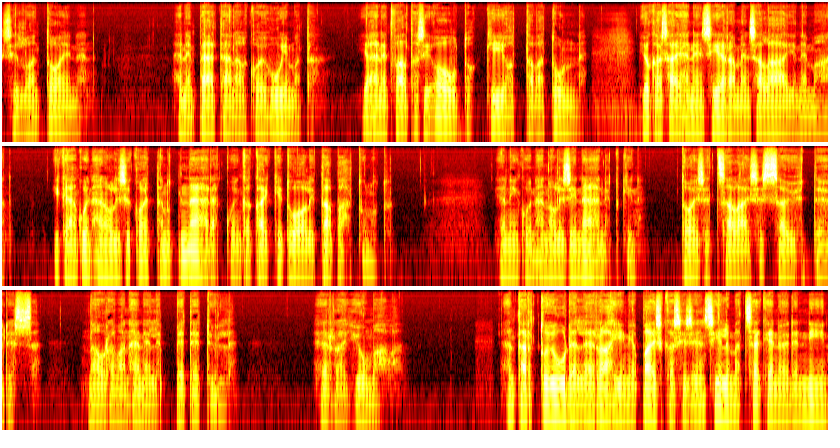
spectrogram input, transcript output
silloin toinen. Hänen päätään alkoi huimata, ja hänet valtasi outo, kiihottava tunne, joka sai hänen sieramensa laajenemaan – ikään kuin hän olisi koettanut nähdä, kuinka kaikki tuo oli tapahtunut. Ja niin kuin hän olisi nähnytkin, toiset salaisessa yhteydessä, nauravan hänelle petetylle. Herra Jumala. Hän tarttui uudelleen rahin ja paiskasi sen silmät säkenöiden niin,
